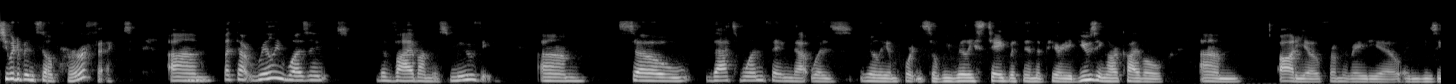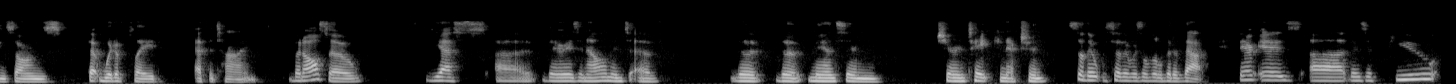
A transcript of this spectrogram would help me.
she would have been so perfect um, mm-hmm. But that really wasn't the vibe on this movie. Um, so that's one thing that was really important. So we really stayed within the period using archival um, audio from the radio and using songs that would have played at the time. But also, yes, uh, there is an element of the the Manson Sharon Tate connection. So there so there was a little bit of that. There is uh, there's a few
